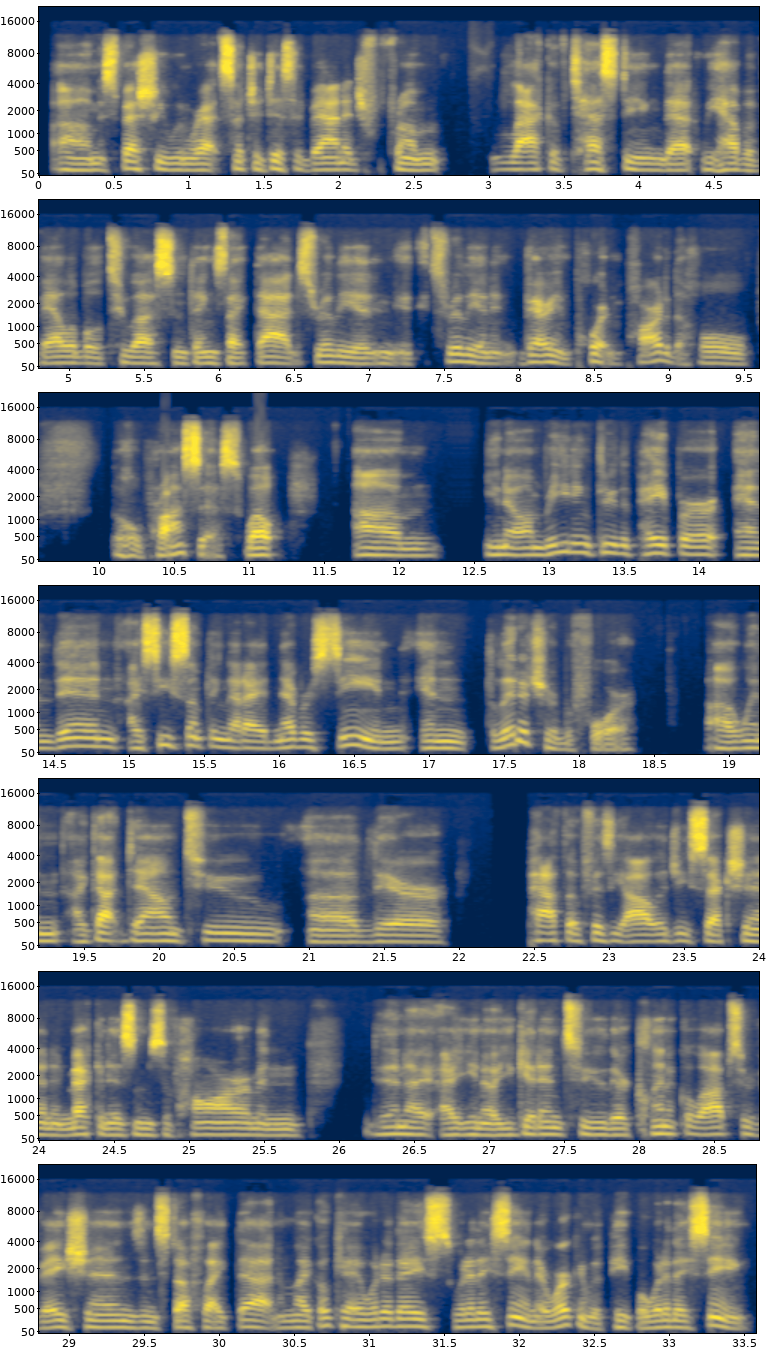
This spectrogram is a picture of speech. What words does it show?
Um, especially when we're at such a disadvantage from lack of testing that we have available to us and things like that. It's really a, it's really a very important part of the whole the whole process. Well um, you know, I'm reading through the paper and then I see something that I had never seen in the literature before. Uh, when I got down to uh, their pathophysiology section and mechanisms of harm, and then I, I, you know, you get into their clinical observations and stuff like that. And I'm like, okay, what are they? What are they seeing? They're working with people. What are they seeing?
